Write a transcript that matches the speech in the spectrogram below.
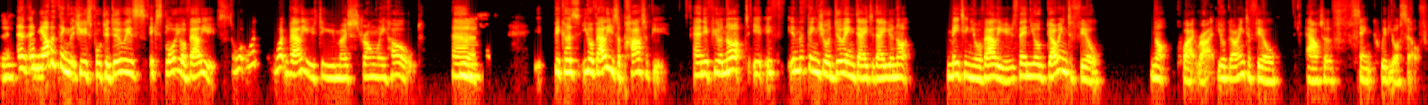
And, and the other thing that's useful to do is explore your values. What what, what values do you most strongly hold? Um, yes. Because your values are part of you. And if you're not, if, if in the things you're doing day to day, you're not meeting your values, then you're going to feel not quite right. You're going to feel out of sync with yourself.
